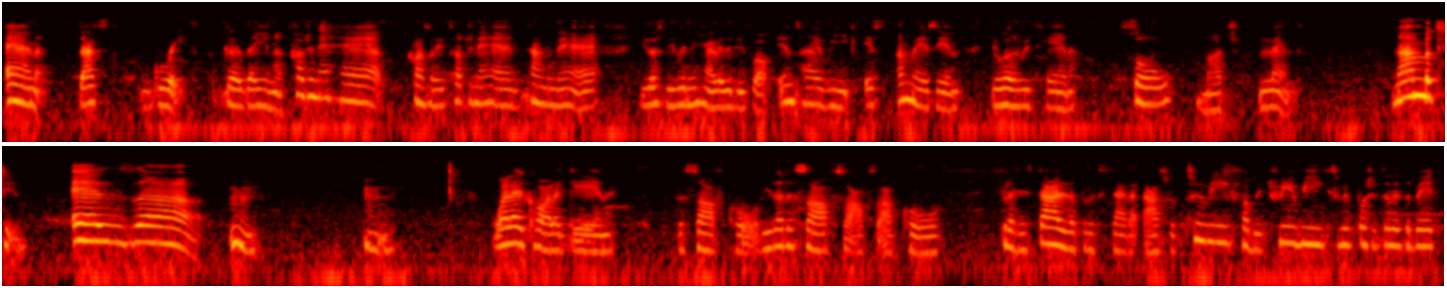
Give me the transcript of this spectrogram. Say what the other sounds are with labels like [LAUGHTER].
and that's great because then you're not touching the hair, constantly touching the hair, tangling the hair. You just leaving the hair a little bit for entire week. It's amazing. You're gonna retain so much length. Number two is uh, mm, mm, what I call again the soft core. These are the soft, soft, soft core. Put it style is a put it style that lasts for two weeks, probably three weeks. We push it a little bit.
